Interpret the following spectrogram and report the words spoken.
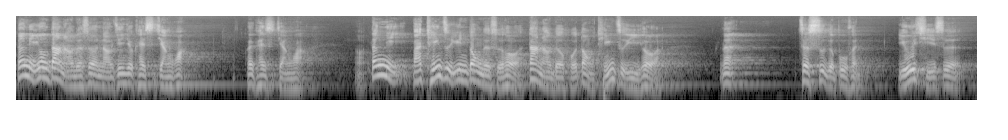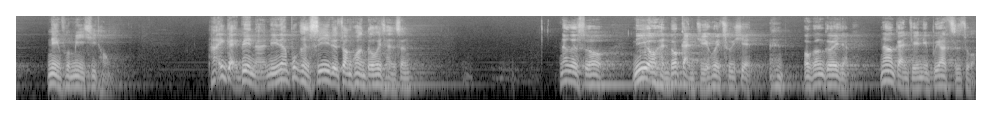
当你用大脑的时候，脑筋就开始僵化，会开始僵化啊。当你把停止运动的时候，大脑的活动停止以后啊，那。这四个部分，尤其是内分泌系统，它一改变呢，你那不可思议的状况都会产生。那个时候，你有很多感觉会出现。我跟各位讲，那个感觉你不要执着，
